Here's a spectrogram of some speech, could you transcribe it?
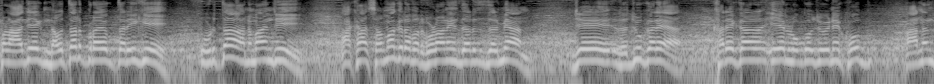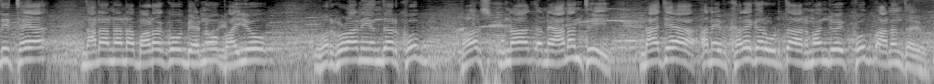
પણ આજે એક નવતર પ્રયોગ તરીકે ઉડતા હનુમાનજી આખા સમગ્ર વરઘોડાની દર- દરમિયાન જે રજૂ કર્યા ખરેખર એ લોકો જોઈને ખૂબ આનંદિત થયા. નાના નાના બાળકો બહેનો ભાઈઓ વરઘોડાની અંદર ખૂબ હર્ષ, ઉનાદ અને આનંદથી નાચ્યા અને ખરેખર ઉડતા હનુમાન જોઈ ખૂબ આનંદ થયો.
